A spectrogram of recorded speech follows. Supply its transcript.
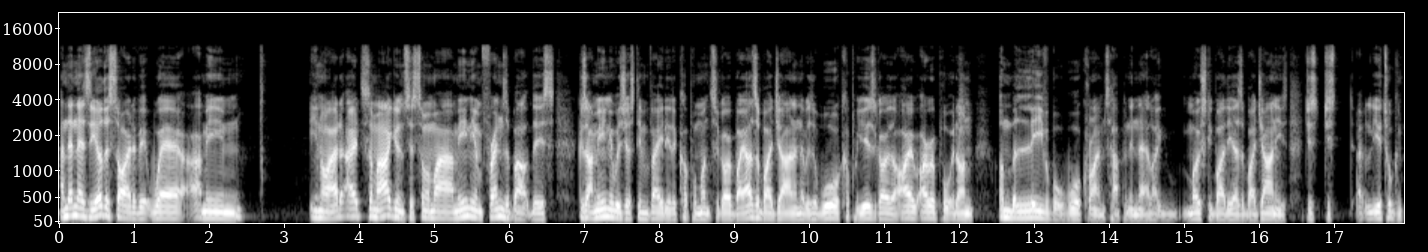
And then there's the other side of it where I mean, you know, I had, I had some arguments with some of my Armenian friends about this because Armenia was just invaded a couple months ago by Azerbaijan, and there was a war a couple years ago that I, I reported on unbelievable war crimes happening there, like mostly by the Azerbaijanis. Just, just uh, you're talking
